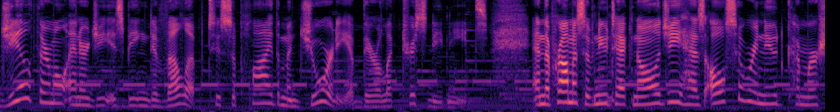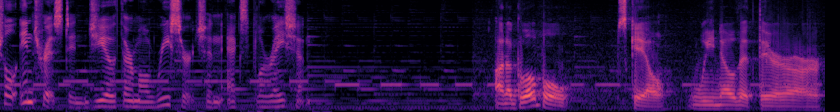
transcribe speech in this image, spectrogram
geothermal energy is being developed to supply the majority of their electricity needs. And the promise of new technology has also renewed commercial interest in geothermal research and exploration. On a global scale, we know that there are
